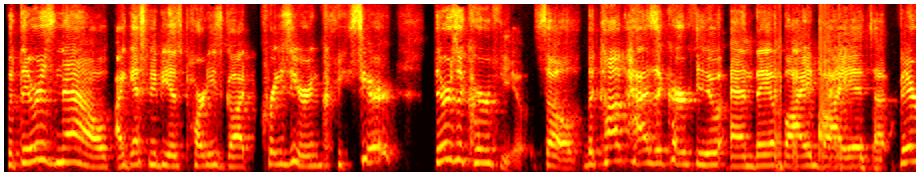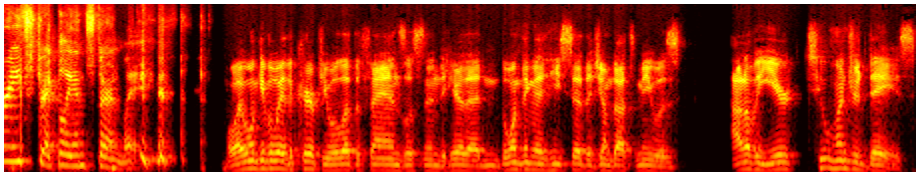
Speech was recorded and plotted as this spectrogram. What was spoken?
But there is now, I guess maybe as parties got crazier and crazier, there's a curfew. So the cop has a curfew and they abide by it uh, very strictly and sternly. well, I won't give away the curfew. We'll let the fans listen to hear that. And the one thing that he said that jumped out to me was out of a year, 200 days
